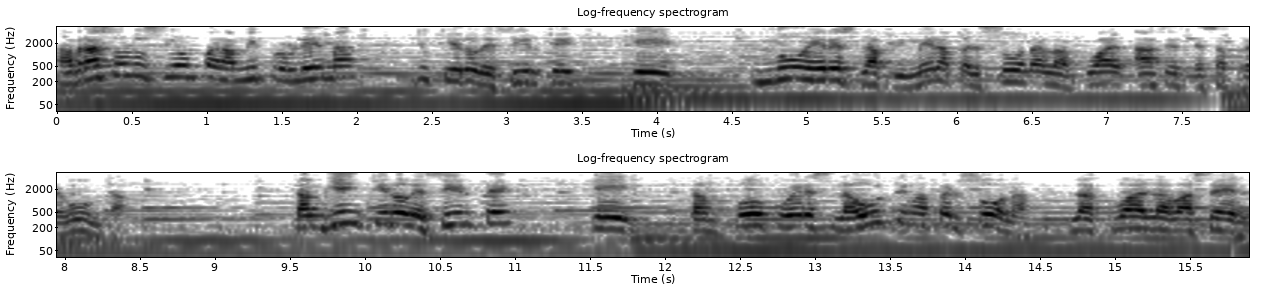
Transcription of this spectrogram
¿Habrá solución para mi problema? Yo quiero decirte que no eres la primera persona la cual haces esa pregunta. También quiero decirte que tampoco eres la última persona la cual la va a hacer,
